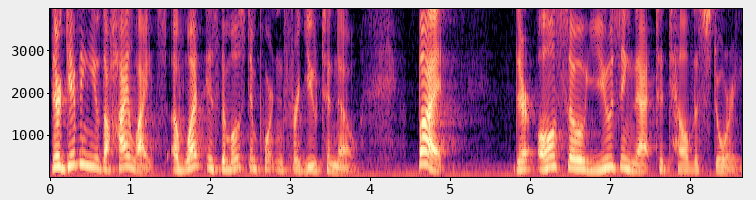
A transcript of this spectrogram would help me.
They're giving you the highlights of what is the most important for you to know. But they're also using that to tell the story.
